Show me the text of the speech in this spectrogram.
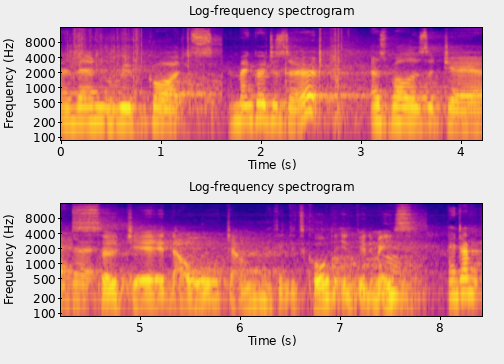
and then we've got a mango dessert, as well as a jam. So chè đậu trắng, I think it's called in Vietnamese. And I'm,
